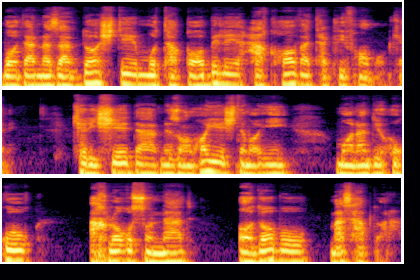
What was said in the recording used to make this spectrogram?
با در نظر داشت متقابل حقها و تکلیفها ممکنه که ریشه در نظامهای اجتماعی مانند حقوق، اخلاق و سنت، آداب و مذهب دارند.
